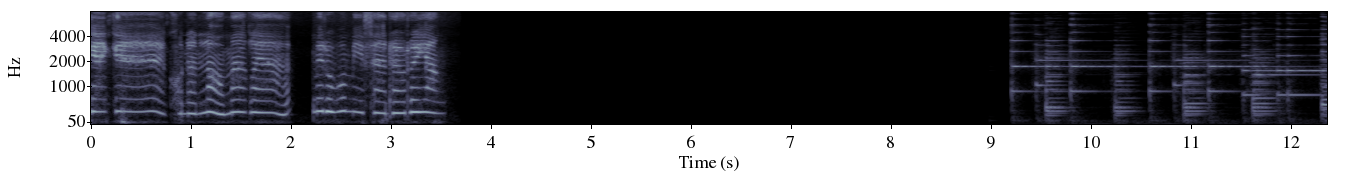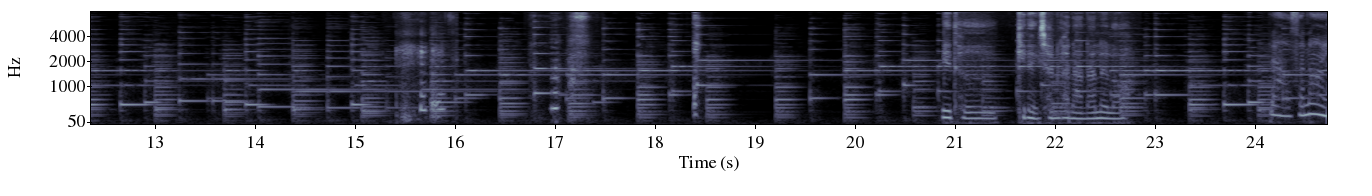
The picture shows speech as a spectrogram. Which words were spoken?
แกแกคนนั้นหล่อมากเลยอะไม่รู้ว่ามีแฟนแล้วหรือยัง นี่เธอคิดถึงฉันขนาดนั้นเลยเหรอ เปล่าซะหน่อย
